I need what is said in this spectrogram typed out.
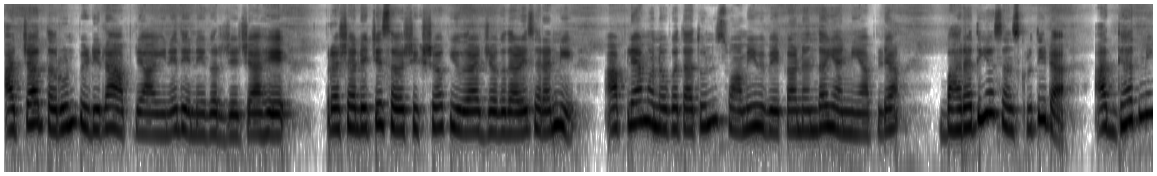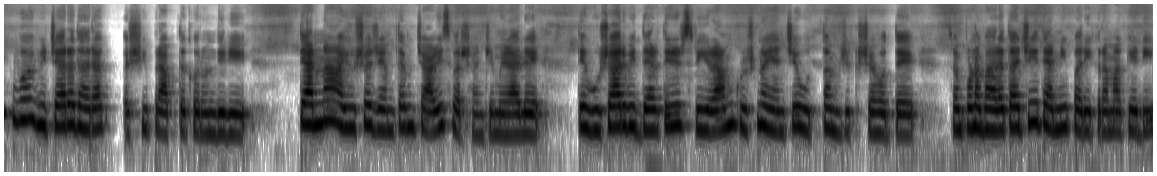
आजच्या तरुण पिढीला आपल्या आईने देणे गरजेचे आहे. प्रशालेचे सहशिक्षक युवराज जगदाळे सरांनी आपल्या मनोगतातून स्वामी विवेकानंद यांनी आपल्या भारतीय संस्कृतीला आध्यात्मिक व विचारधारा अशी प्राप्त करून दिली. त्यांना आयुष्य जेमतेम चाळीस वर्षांचे मिळाले. ते हुशार विद्यार्थी श्रीरामकृष्ण यांचे उत्तम शिक्षक होते. संपूर्ण भारताची त्यांनी परिक्रमा केली.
